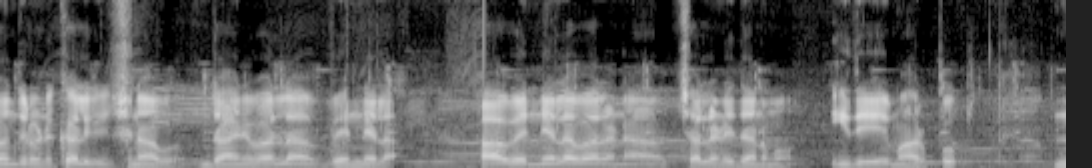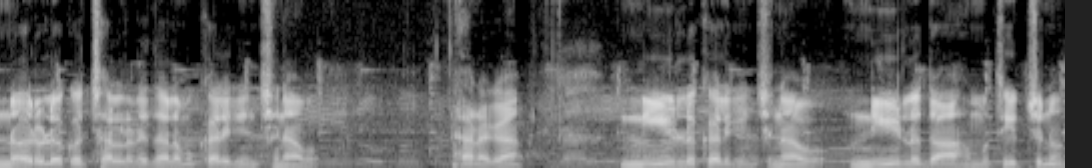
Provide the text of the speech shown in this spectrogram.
చంద్రుని కలిగించినావు దానివల్ల వెన్నెల. ఆ వెన్నెల వలన చల్లనిదనము ఇదే మార్పు. నరులకు చల్లనిదనము కలిగించినావు. అనగా నీళ్ళు కలిగించినావు. నీళ్ళు దాహము తీర్చును.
